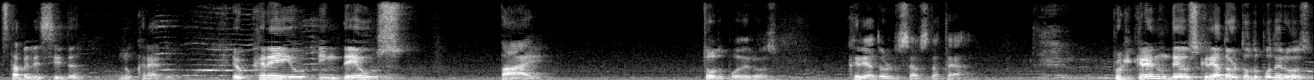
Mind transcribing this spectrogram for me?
estabelecida no credo. Eu creio em Deus Pai Todo-Poderoso, Criador dos céus e da terra. Porque crer num Deus Criador Todo-Poderoso,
